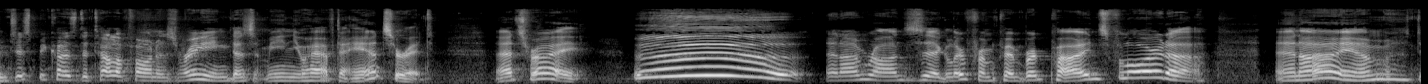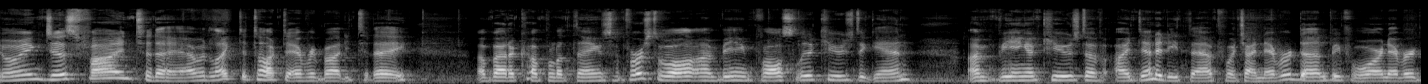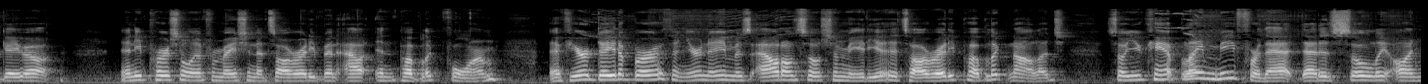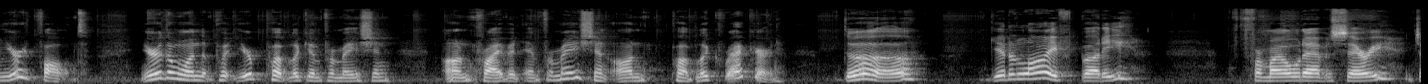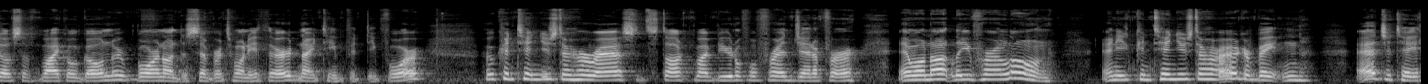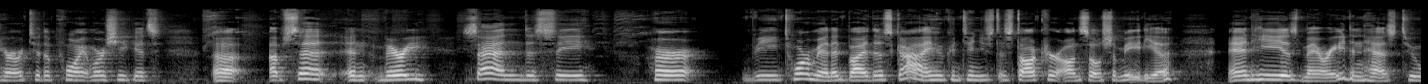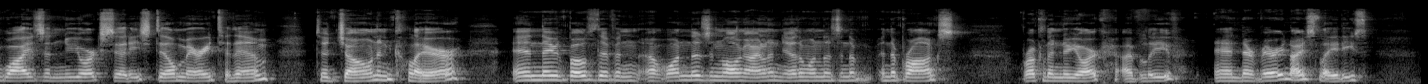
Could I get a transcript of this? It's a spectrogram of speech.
Afternoon. Just because the telephone is ringing doesn't mean you have to answer it. That's right. And I'm Ron Ziegler from Pembroke Pines, Florida. And I am doing just fine today. I would like to talk to everybody today about a couple of things. First of all, I'm being falsely accused again I'm being accused of identity theft, which I never done before, never gave out any personal information that's already been out in public form. If your date of birth and your name is out on social media, it's already public knowledge. So you can't blame me for that. That is solely on your fault. You're the one that put your public information on private information on public record. Duh. Get a life, buddy. For my old adversary, Joseph Michael Goldner, born on December 23rd, 1954, who continues to harass and stalk my beautiful friend Jennifer and will not leave her alone. And he continues to aggravate and agitate her to the point where she gets uh, upset and very saddened to see her be tormented by this guy who continues to stalk her on social media. And he is married and has two wives in New York City, still married to them, to Joan and Claire. And they both live in, uh, one lives in Long Island, the other one lives in the, in the Bronx, Brooklyn, New York, I believe. And they're very nice ladies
